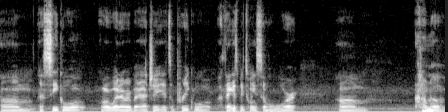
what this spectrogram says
um, a sequel or whatever, but actually, it's a prequel. I think it's between Civil War. Um, I don't know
